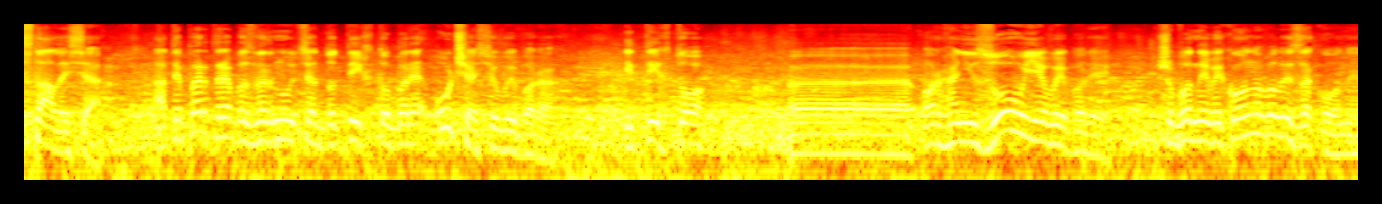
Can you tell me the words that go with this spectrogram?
сталися. А тепер треба звернутися до тих, хто бере участь у виборах, і тих, хто е- організовує вибори, щоб вони виконували закони.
